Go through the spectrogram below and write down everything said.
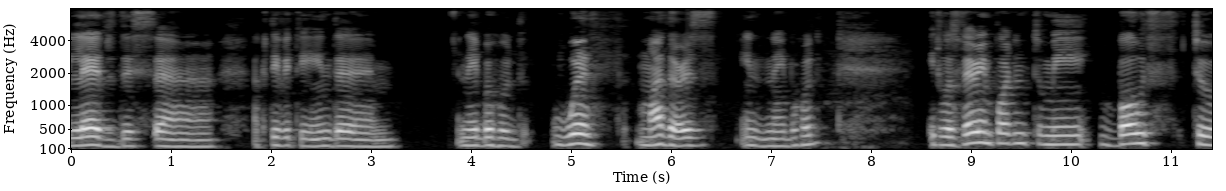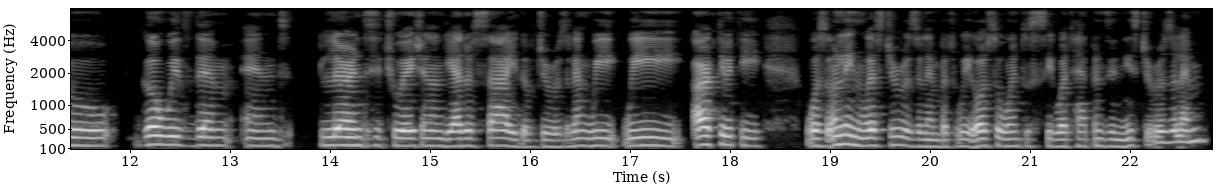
led this uh, activity in the neighborhood with mothers in the neighborhood. It was very important to me both to go with them and learn the situation on the other side of Jerusalem. We we our activity was only in West Jerusalem, but we also went to see what happens in East Jerusalem,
